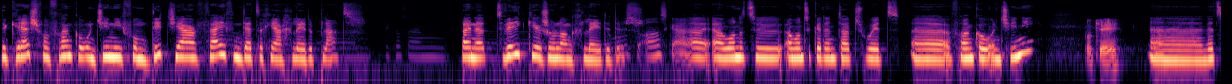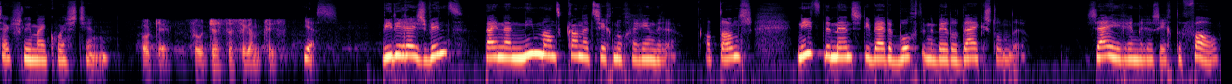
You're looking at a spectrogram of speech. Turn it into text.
De crash van Franco Uncini vond dit jaar 35 jaar geleden plaats. Bijna twee keer zo lang geleden dus. Ask, I, I wanted to, I want to get in touch with uh, Franco Uncini. Okay. Uh, that's actually my question. Okay. So just a second, please. Yes. Wie de race wint, bijna niemand kan het zich nog herinneren. Althans, niet de mensen die bij de bocht in de Bedeldijk stonden. Zij herinneren zich de val,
